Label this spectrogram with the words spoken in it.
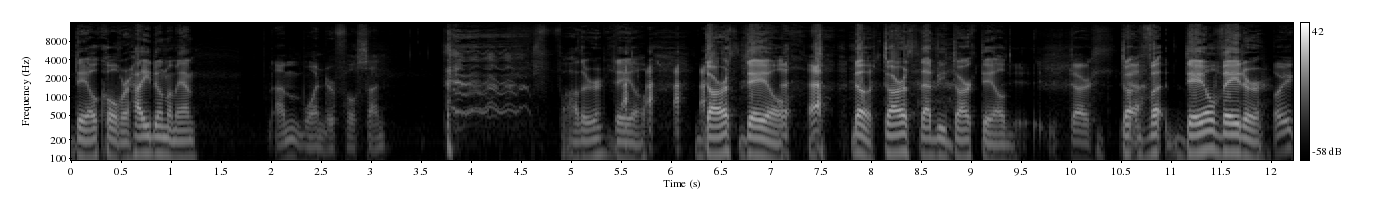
Dale Culver. How you doing, my man? I'm wonderful, son. Father Dale, Darth Dale. No, Darth. That'd be Dark Dale. Darth. Da- yeah. V- Dale Vader. Or your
